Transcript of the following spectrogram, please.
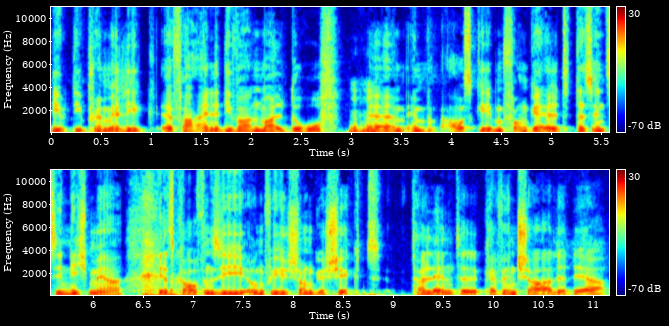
die, die Premier League-Vereine, die waren mal doof mhm. ähm, im Ausgeben von Geld. Das sind sie nicht mehr. Jetzt kaufen sie irgendwie schon geschickt Talente, Kevin Schade, der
